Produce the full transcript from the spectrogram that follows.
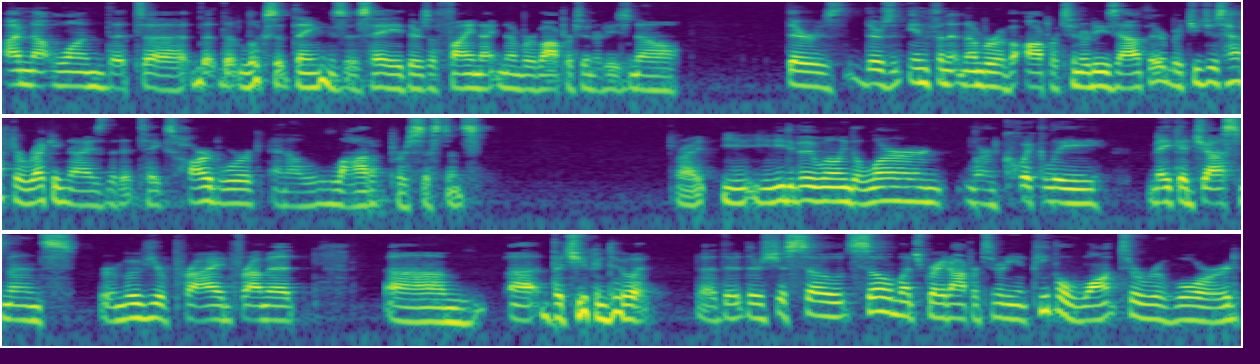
I'm not one that, uh, that that looks at things as hey, there's a finite number of opportunities. No, there's there's an infinite number of opportunities out there, but you just have to recognize that it takes hard work and a lot of persistence. Right? You, you need to be willing to learn, learn quickly make adjustments, remove your pride from it. Um, uh, but you can do it. Uh, there, there's just so so much great opportunity, and people want to reward,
